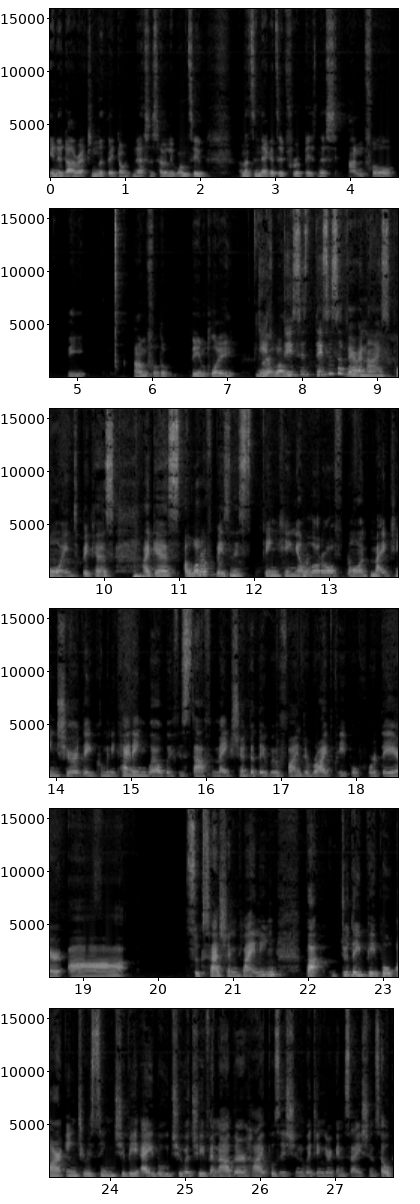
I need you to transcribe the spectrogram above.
in a direction that they don't necessarily want to, and that's a negative for a business and for the and for the the employee yeah, well. this is this is a very nice point because I guess a lot of business thinking a lot of on making sure they're communicating well with the staff and make sure that they will find the right people for their uh, succession planning but do the people are interesting to be able to achieve another high position within the organization? So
